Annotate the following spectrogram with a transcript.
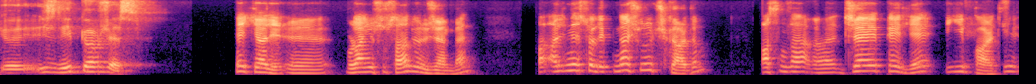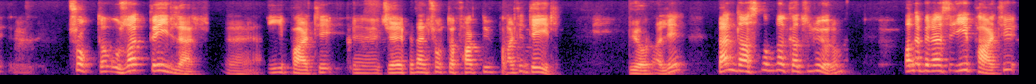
e, izleyip göreceğiz. Peki Ali, e, buradan Yusuf sana döneceğim ben. Ali'nin söylediğinden şunu çıkardım. Aslında e, CHP ile İyi Parti çok da uzak değiller. E, İyi Parti e, CHP'den çok da farklı bir parti değil diyor Ali. Ben de aslında buna katılıyorum. Bana biraz İyi Parti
